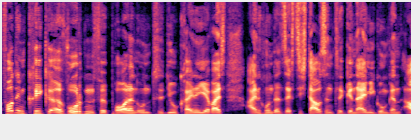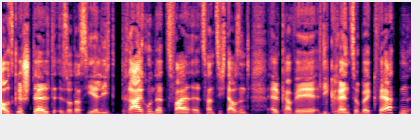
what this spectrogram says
Vor dem Krieg äh, wurden für Polen und die Ukraine jeweils 100 160.000 Genehmigungen ausgestellt, sodass jährlich 320.000 Lkw die Grenze überquerten.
